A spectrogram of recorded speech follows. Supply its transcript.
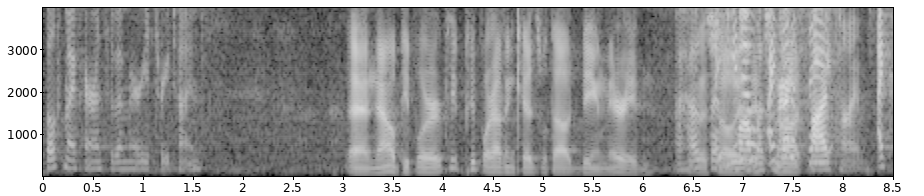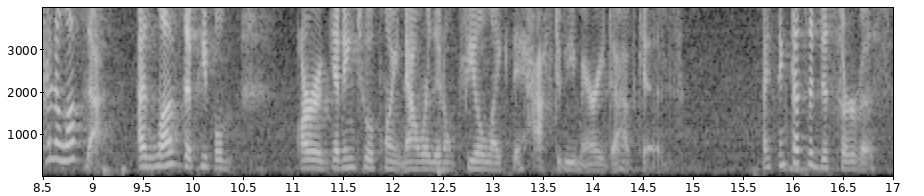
Both my parents have been married three times. And now people are people are having kids without being married. A husband, So you know, I gotta not- say, five times. I kind of love that. I love that people are getting to a point now where they don't feel like they have to be married to have kids. I think that's a disservice.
